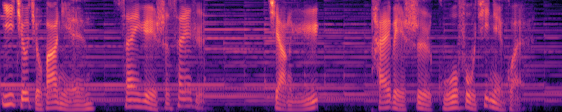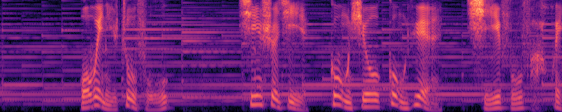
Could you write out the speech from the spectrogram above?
一九九八年三月十三日，讲于台北市国父纪念馆。我为你祝福，新世纪共修共愿祈福法会。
